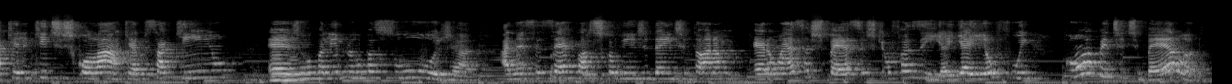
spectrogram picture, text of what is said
aquele kit escolar, que era o saquinho é, de uhum. roupa limpa e roupa suja, a necessaire pasta escovinha de dente. Então, eram, eram essas peças que eu fazia. E aí eu fui com a Petite Bela,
